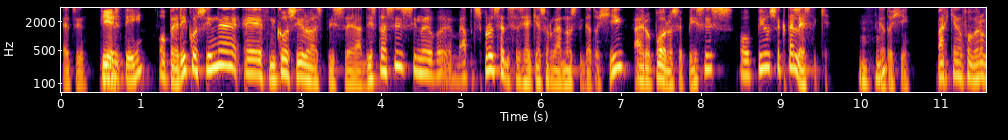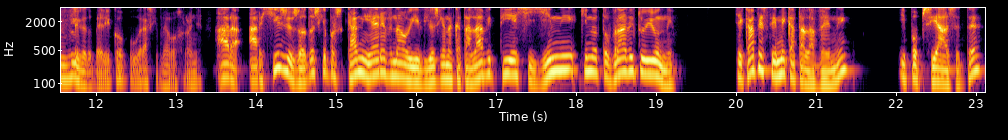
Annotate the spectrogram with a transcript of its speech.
Έτσι. Τι Είναι- εστί; ο Περίκος είναι ε, εθνικός ήρωας της ε, αντίστασης, είναι ε, από τις πρώτες αντιστασιακές οργανώσεις στην κατοχή, αεροπόρος επίσης, ο οποίος εκτελέστηκε στην κατοχή. Υπάρχει και ένα φοβερό βιβλίο για τον Περίκο που γράφτηκε πριν από χρόνια. Άρα αρχίζει ο Ζώτος και προς... κάνει έρευνα ο ίδιος για να καταλάβει τι έχει γίνει εκείνο το βράδυ του Ιούνιου. Και κάποια στιγμή καταλαβαίνει, υποψιάζεται,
